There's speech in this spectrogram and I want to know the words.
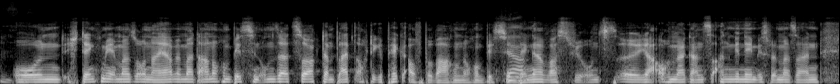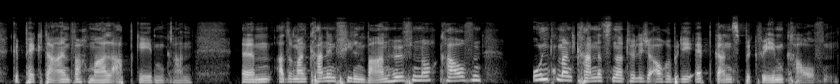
Mhm. Und ich denke mir immer so, naja, wenn man da noch ein bisschen Umsatz sorgt, dann bleibt auch die Gepäckaufbewahrung noch ein bisschen ja. länger, was für uns äh, ja auch immer ganz angenehm ist, wenn man sein Gepäck da einfach mal abgeben kann. Ähm, also man kann in vielen Bahnhöfen noch kaufen und man kann es natürlich auch über die App ganz bequem kaufen.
